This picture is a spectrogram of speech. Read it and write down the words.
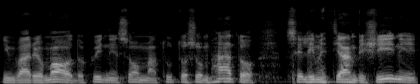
in vario modo, quindi insomma tutto sommato se li mettiamo vicini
